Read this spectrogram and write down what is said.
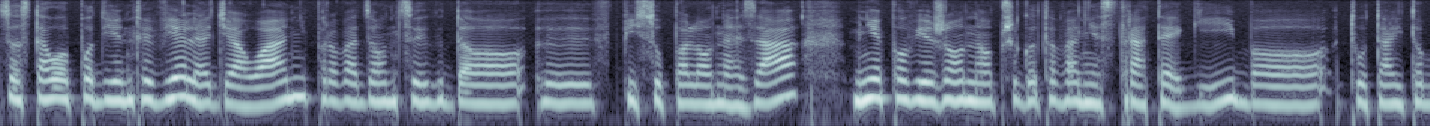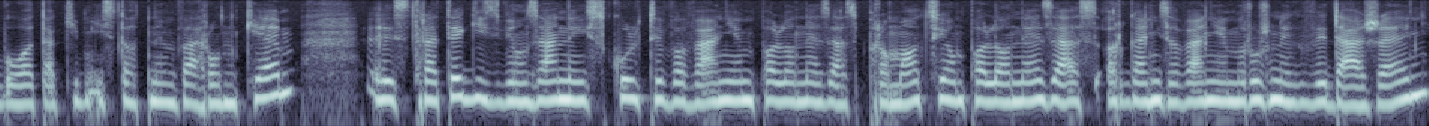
zostało podjęte wiele działań prowadzących do y, wpisu Poloneza. Mnie powierzono przygotowanie strategii, bo tutaj to było takim istotnym warunkiem. Y, strategii związanej z kultywowaniem Poloneza, z promocją Poloneza, z organizowaniem różnych wydarzeń,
